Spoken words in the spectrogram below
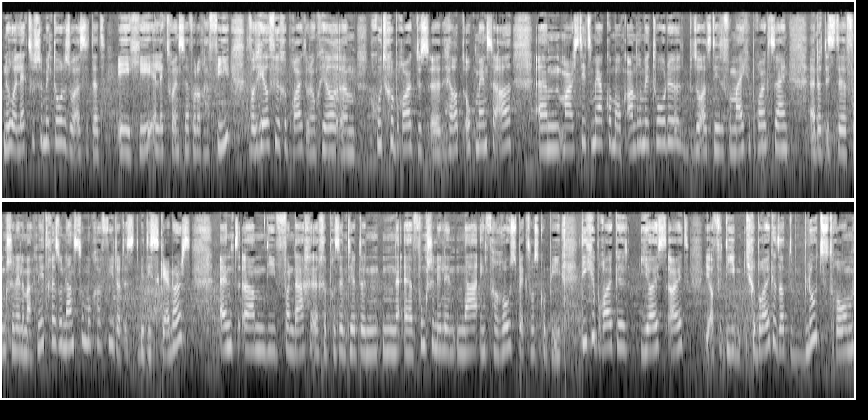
neuroelektrische methoden, zoals dat EEG, elektroencefalografie. Dat wordt heel veel gebruikt en ook heel goed gebruikt, dus uh, het helpt ook mensen al. maar steeds meer komen ook andere methoden, zoals deze voor mij gebruikt zijn. Uh, dat is de functionele magneetresonancetomografie, dat is met die scanners. En die vandaag uh, gepresenteerde functionele na-infraroodspectroscopie, die gebruiken juist uit, die gebruiken dat de bloedstroom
